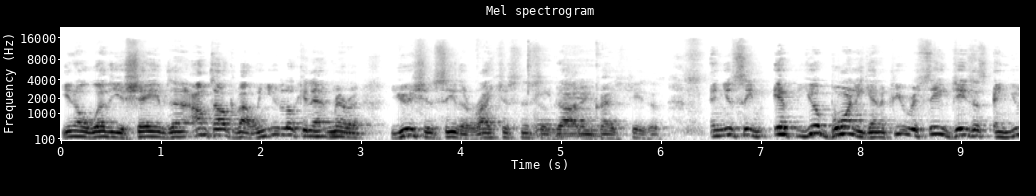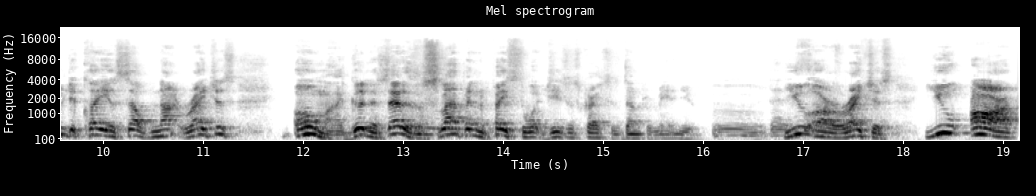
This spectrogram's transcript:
you know whether you shaved, and I'm talking about when you look in that mirror, mm-hmm. you should see the righteousness of God in Christ Jesus. And you see, if you're born again, if you receive Jesus and you declare yourself not righteous, oh my goodness, that is a slap in the face to what Jesus Christ has done for me and you. Mm, You are righteous. You are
